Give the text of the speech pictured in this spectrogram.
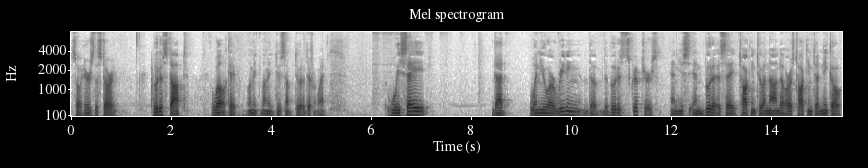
So here's the story. Buddha stopped. Well, okay, let me let me do some do it a different way. We say that when you are reading the, the Buddhist scriptures and you see, and Buddha is say talking to Ananda or is talking to Nico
